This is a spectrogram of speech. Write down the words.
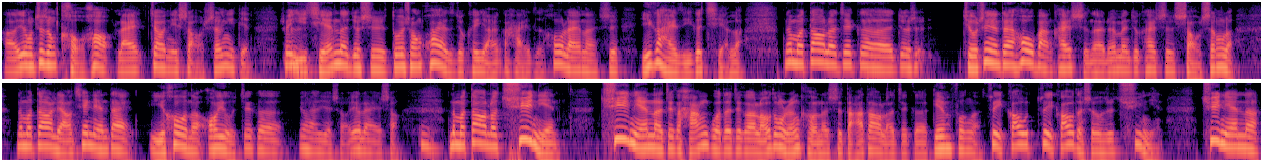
啊，用这种口号来叫你少生一点。所以以前呢就是多一双筷子就可以养一个孩子，后来呢是一个孩子一个钱了。那么到了这个就是九十年代后半开始呢，人们就开始少生了。那么到两千年代以后呢，哦呦，这个越来越少，越来越少。嗯。那么到了去年，去年呢，这个韩国的这个劳动人口呢是达到了这个巅峰啊，最高最高的时候是去年。去年呢，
